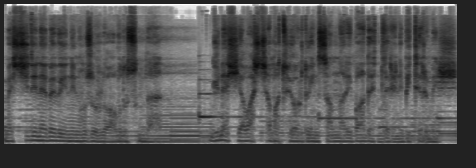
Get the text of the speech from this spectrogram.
Mescid-i Nebevi'nin huzurlu avlusunda güneş yavaşça batıyordu insanlar ibadetlerini bitirmiş.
